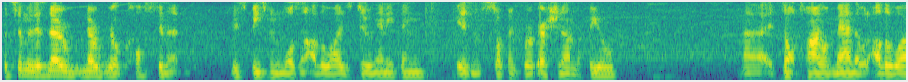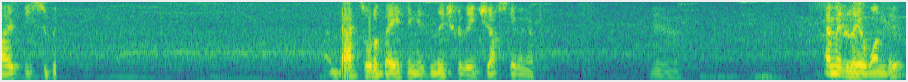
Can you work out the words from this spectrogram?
but suddenly, there's no no real cost in it. This Beastman wasn't otherwise doing anything. It isn't stopping progression on the field. Uh, it's not time on man that would otherwise be super. That sort of basing is literally just giving a, Yeah. admittedly, a one do.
